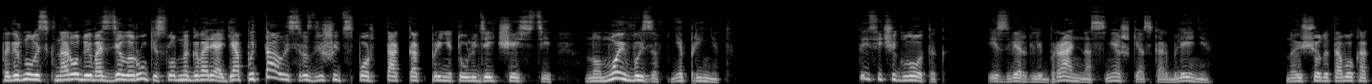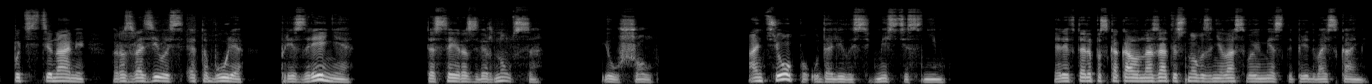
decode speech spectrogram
повернулась к народу и воздела руки, словно говоря, «Я пыталась разрешить спор так, как принято у людей чести, но мой вызов не принят». Тысячи глоток извергли брань, насмешки, оскорбления. Но еще до того, как под стенами разразилась эта буря презрения, Тесей развернулся и ушел. Антиопа удалилась вместе с ним. Элефтера поскакала назад и снова заняла свое место перед войсками.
